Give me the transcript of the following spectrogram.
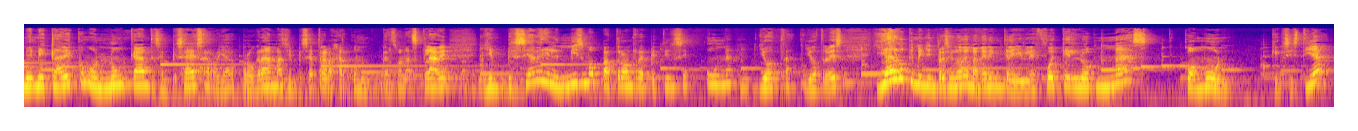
me, clavé como nunca antes. Empecé a desarrollar programas y empecé a trabajar con personas clave y empecé a ver el mismo patrón repetirse una y otra y otra vez. Y algo que me impresionó de manera increíble fue que lo más común que existía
